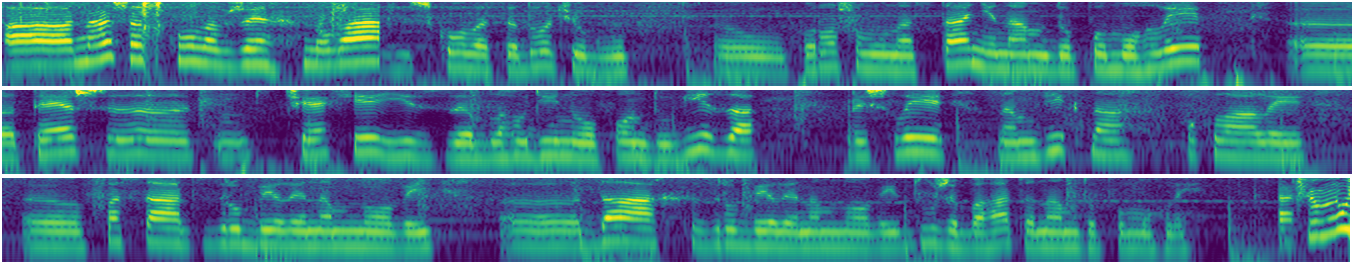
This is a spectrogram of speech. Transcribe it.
А наша школа вже нова. Школа садочок у, у хорошому настані. Нам допомогли е, теж е, чехи із благодійного фонду Віза. Прийшли нам вікна, поклали, е, фасад зробили нам новий, е, дах зробили нам новий. Дуже багато нам допомогли. Чому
